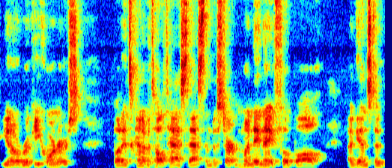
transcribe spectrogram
you know, rookie corners, but it's kind of a tall task to ask them to start Monday Night Football against a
